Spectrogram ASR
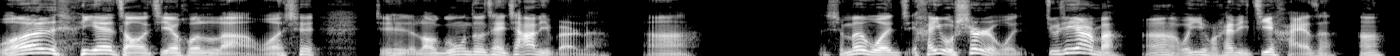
我也早结婚了，我这这老公都在家里边呢啊，什么我还有事儿，我就这样吧啊，我一会儿还得接孩子啊。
